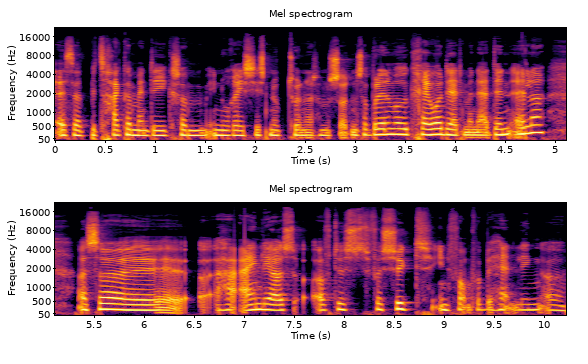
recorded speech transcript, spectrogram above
altså betragter man det ikke som en uresis nocturna som sådan. Så på den måde kræver det, at man er den alder, og så øh, har egen læge også oftest forsøgt en form for behandling, og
